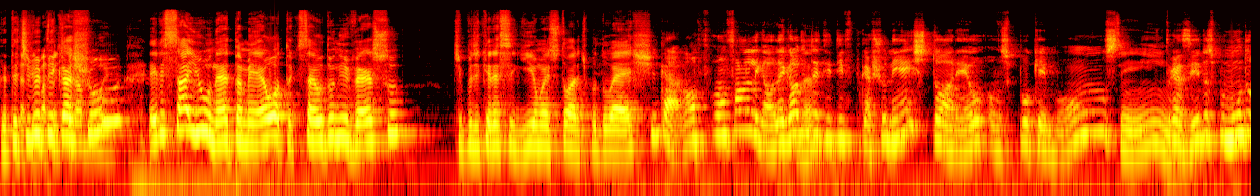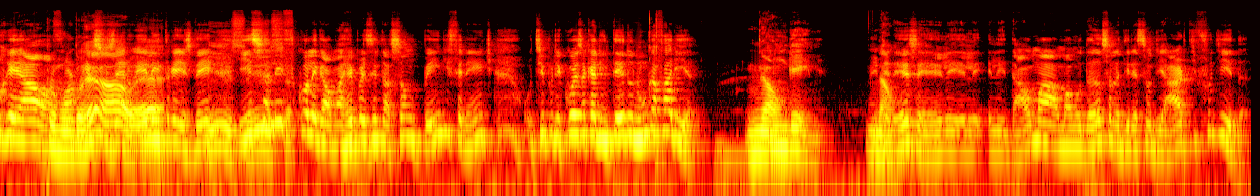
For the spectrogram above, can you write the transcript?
Detetive tem Pikachu, ele saiu, né? Também é outro que saiu do universo, tipo, de querer seguir uma história, tipo, do Ash. Cara, vamos, vamos falar legal. O legal do Né? Detetive Pikachu nem é a história, é o- os pokémons Sim. trazidos pro mundo real. Pro a mundo forma que eles real, fizeram é. ele em 3D. Isso, Isso, ali isso. ficou legal, uma representação bem diferente. O tipo de coisa que a Nintendo nunca faria Não. num game. Não. Entendeu? Ele, ele, ele dá uma, uma mudança na direção de arte fodida.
